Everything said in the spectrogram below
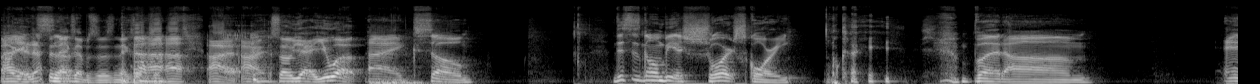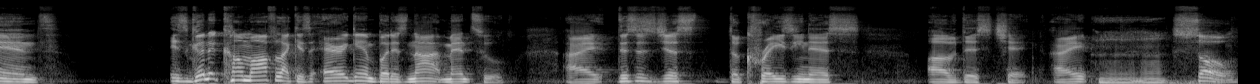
Oh All yeah, that's so- the next episode. That's the next episode. all right, all right. So yeah, you up? All right, so this is gonna be a short story, Okay. but um, and it's gonna come off like it's arrogant, but it's not meant to. All right, this is just the craziness of this chick. Right? so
